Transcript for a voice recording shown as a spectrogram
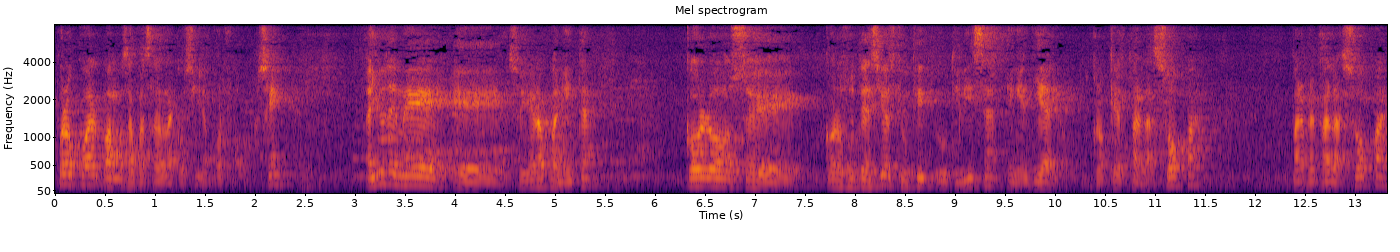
por lo cual vamos a pasar a la cocina, por favor. ¿sí? Ayúdeme, eh, señora Juanita, con los, eh, con los utensilios que utiliza en el diario creo que es para la sopa, para preparar la sopa.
